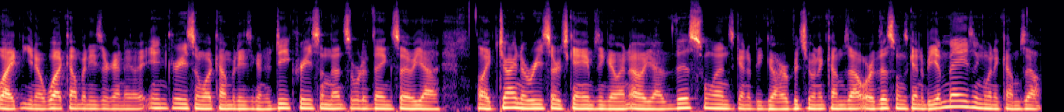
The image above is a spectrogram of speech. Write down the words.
like, you know, what companies are going to increase and what companies are going to decrease and that sort of thing. So, yeah, like trying to research games and going, oh, yeah, this one's going to be garbage when it comes out, or this one's going to be amazing when it comes out.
